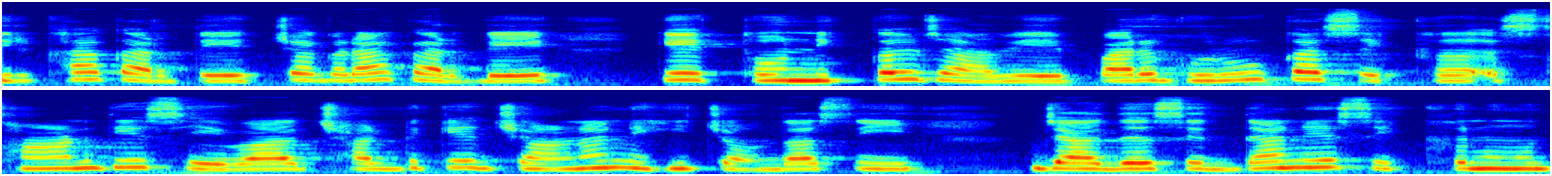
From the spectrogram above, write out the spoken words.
ਈਰਖਾ ਕਰਦੇ, ਝਗੜਾ ਕਰਦੇ ਕਿ ਇੱਥੋਂ ਨਿਕਲ ਜਾਵੇ। ਪਰ ਗੁਰੂ ਕਾ ਸਿੱਖ ਸਥਾਨ ਦੀ ਸੇਵਾ ਛੱਡ ਕੇ ਜਾਣਾ ਨਹੀਂ ਚਾਹੁੰਦਾ ਸੀ। ਜਦ ਸਿੱਧਾ ਨੇ ਸਿੱਖ ਨੂੰ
